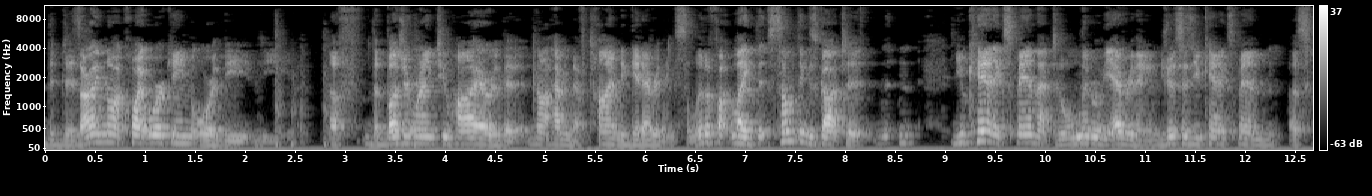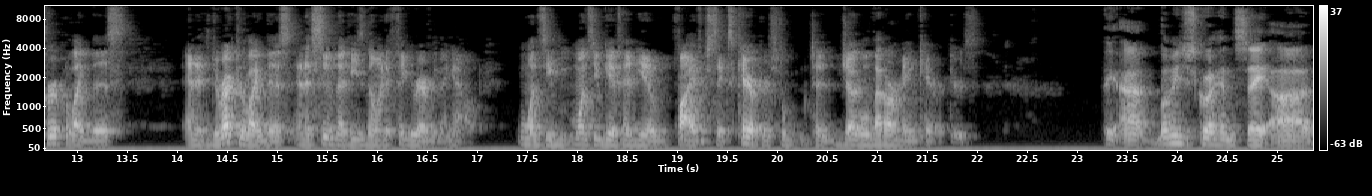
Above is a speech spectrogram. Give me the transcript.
the design not quite working or the the uh, the budget running too high or the not having enough time to get everything solidified like that something's got to you can't expand that to literally everything just as you can't expand a script like this and a director like this and assume that he's going to figure everything out once you once you give him you know five or six characters to, to juggle that are main characters Uh, let me just go ahead and say, uh,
